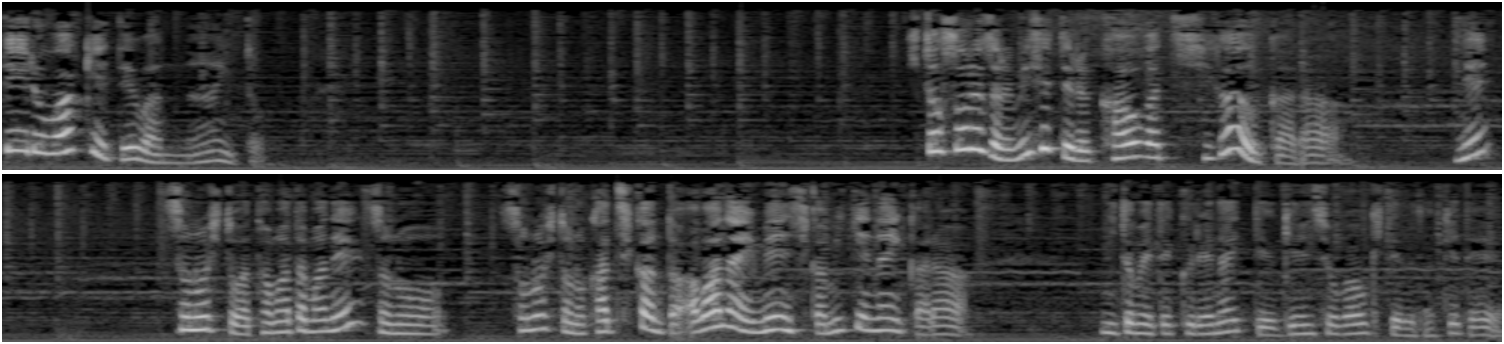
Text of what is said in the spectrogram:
ているわけではないと。人それぞれ見せてる顔が違うから、ね。その人はたまたまね、その、その人の価値観と合わない面しか見てないから、認めてくれないっていう現象が起きてるだけで、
